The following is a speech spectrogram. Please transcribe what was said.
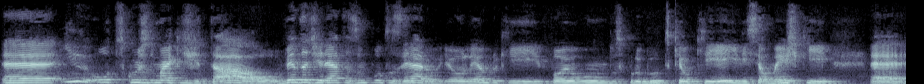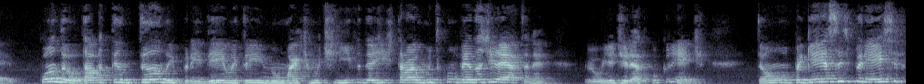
É, e outros cursos do marketing digital, venda diretas 1.0, eu lembro que foi um dos produtos que eu criei inicialmente que é, quando eu estava tentando empreender, eu entrei no marketing multinível, daí a gente trabalha muito com vendas direta, né? Eu ia direto para o cliente. Então, eu peguei essa experiência,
